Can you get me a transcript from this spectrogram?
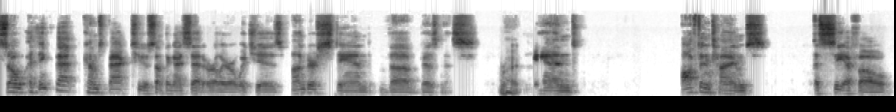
So I think that comes back to something I said earlier, which is understand the business. Right. And oftentimes a CFO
